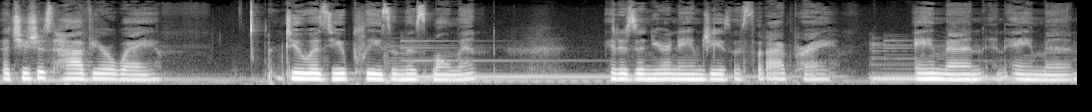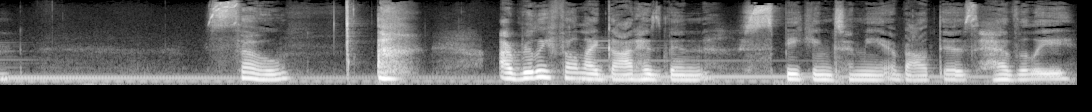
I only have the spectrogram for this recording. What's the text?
that you just have your way. Do as you please in this moment. It is in your name, Jesus, that I pray. Amen and amen. So, I really felt like God has been speaking to me about this heavily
